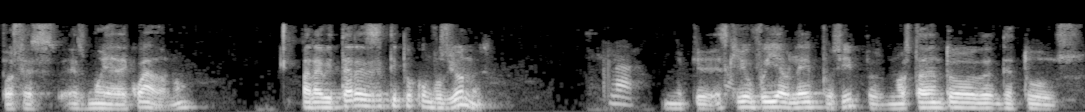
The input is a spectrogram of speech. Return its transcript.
Pues es muy adecuado, ¿no? para evitar ese tipo de confusiones. Claro. es que yo fui y hablé, pues sí, pues no está dentro de, tus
